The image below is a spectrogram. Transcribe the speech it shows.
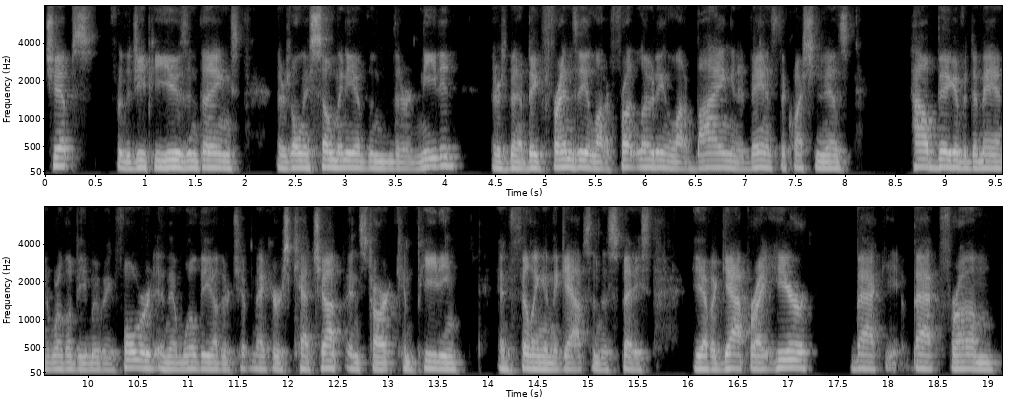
chips for the GPUs and things, there's only so many of them that are needed. There's been a big frenzy, a lot of front loading, a lot of buying in advance. The question is, how big of a demand will there be moving forward? And then will the other chip makers catch up and start competing and filling in the gaps in the space? You have a gap right here back back from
